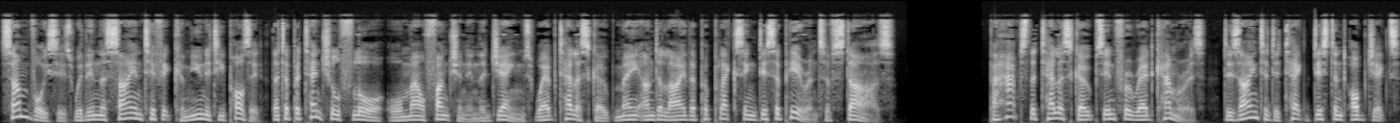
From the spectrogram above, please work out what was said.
Some voices within the scientific community posit that a potential flaw or malfunction in the James Webb Telescope may underlie the perplexing disappearance of stars. Perhaps the telescope's infrared cameras, designed to detect distant objects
